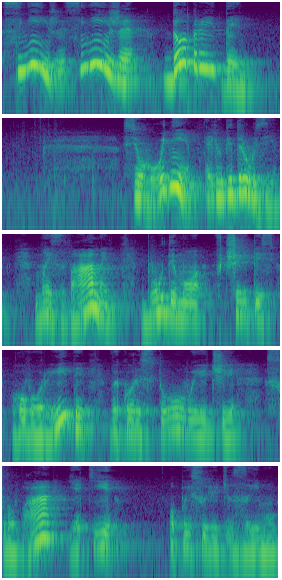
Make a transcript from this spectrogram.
сніже, сніже, добрий день. Сьогодні, любі друзі, ми з вами будемо вчитись говорити, використовуючи слова, які описують зиму,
